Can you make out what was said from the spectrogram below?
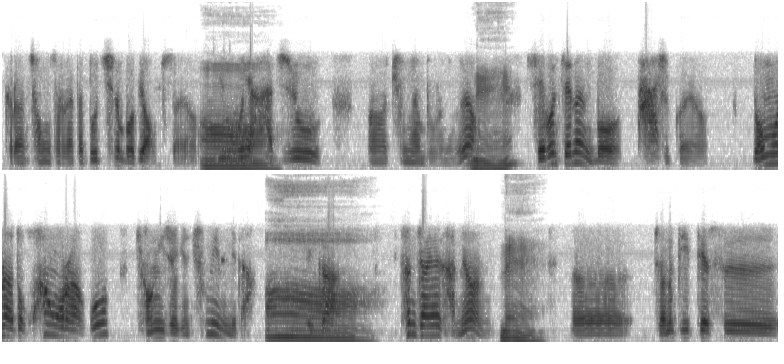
그런 정서를 갖다 놓치는 법이 없어요. 어. 이 부분이 아주 어, 중요한 부분이고요. 네. 세 번째는 뭐 다 아실 거예요. 너무나도 황홀하고 경이적인 춤입니다. 아. 그러니까 현장에 가면 네. 어 저는 BTS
